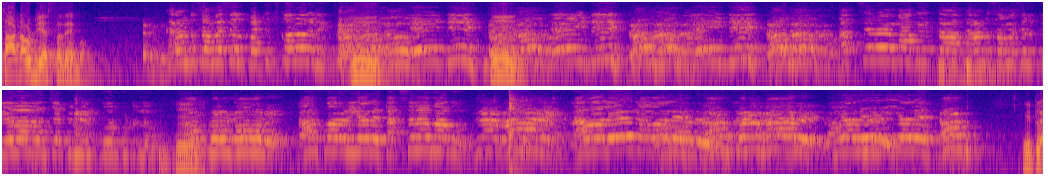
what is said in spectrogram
సార్ట్ అవుట్ చేస్తుందేమో. కరెంటు సమస్యలు పట్టించుకోవాలని మ్మ్. ఏడి మ్మ్. ఏడి ఏడి తక్షణమే మాకు ఇక కరెంటు సమస్యలు తేలాలని చెప్పి మేము కోరుకుంటున్నాం. ట్రాన్స్ఫారం ఇవ్వాలి తక్షణమే మాకు. రావాలి. రావాలి ఇవ్వాలి ఇవ్వాలి ఇట్లా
